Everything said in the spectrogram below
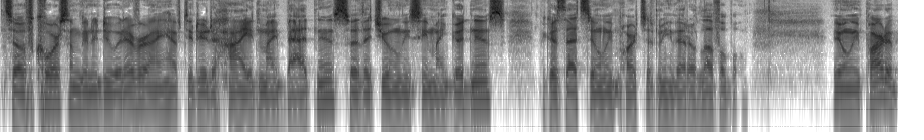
So, of course, I'm going to do whatever I have to do to hide my badness so that you only see my goodness, because that's the only parts of me that are lovable. The only part of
